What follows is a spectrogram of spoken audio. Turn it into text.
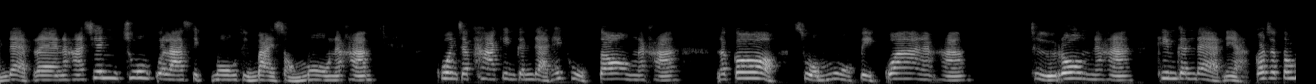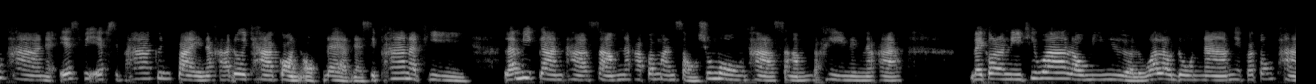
งแดดแรงนะคะ เช่น ช่วงเวลา 10โมงถึงบ่าย2โมงนะคะ ควรจะทาครีมกันแดดให้ถูกต้องนะคะ แล้วก็สวมหมวกปีกกว้างนะคะ ถือร่มนะคะ ครีมกันแดดเนี่ยก็จะต้องทาเนี่ย SPF 15 ขึ้นไปนะคะ โดยทาก่อนออกแดดเนี่ย 15 นาที และมีการทาซ้ำนะคะ ประมาณ 2 ชั่วโมงทาซ้ำทีหนึ่งนะคะ ในกรณีที่ว่าเรามีเหงื่อหรือว่าเราโดนน้ำเนี่ยก็ต้องทา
